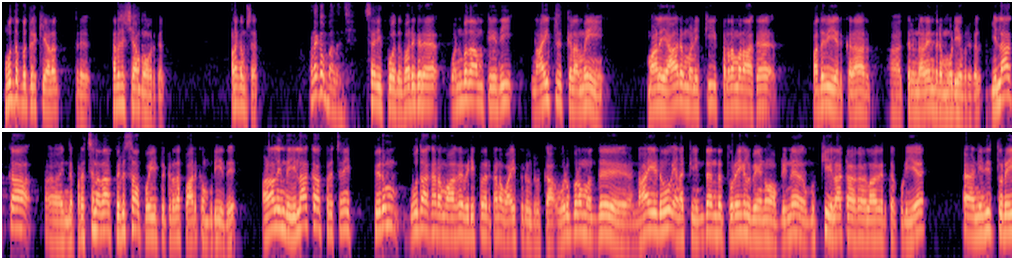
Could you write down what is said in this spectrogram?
மூத்த பத்திரிகையாளர் திரு. நரசிஷியாம் அவர்கள். வணக்கம் சார். வணக்கம் பாலாஜி. சார் இப்போது வருகிற ஒன்பதாம் தேதி ஞாயிற்றுக்கிழமை மாலை ஆறு மணிக்கு பிரதமராக பதவி ஏற்கிறார் அஹ், திரு நரேந்திர மோடி அவர்கள். இலாக்கா இந்த பிரச்சனை தான் பெருசா போயிட்டு இருக்கிறதா பார்க்க முடியுது. ஆனால் இந்த இலாக்கா பிரச்சனை பெரும் பூதாகரமாக வெடிப்பதற்கான வாய்ப்புகள் இருக்கா? ஒருபுறம் வந்து நாயுடு எனக்கு இந்தந்த துறைகள் வேணும் அப்படின்னு முக்கிய இலாக்காக்களாக இருக்கக்கூடிய நிதித்துறை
